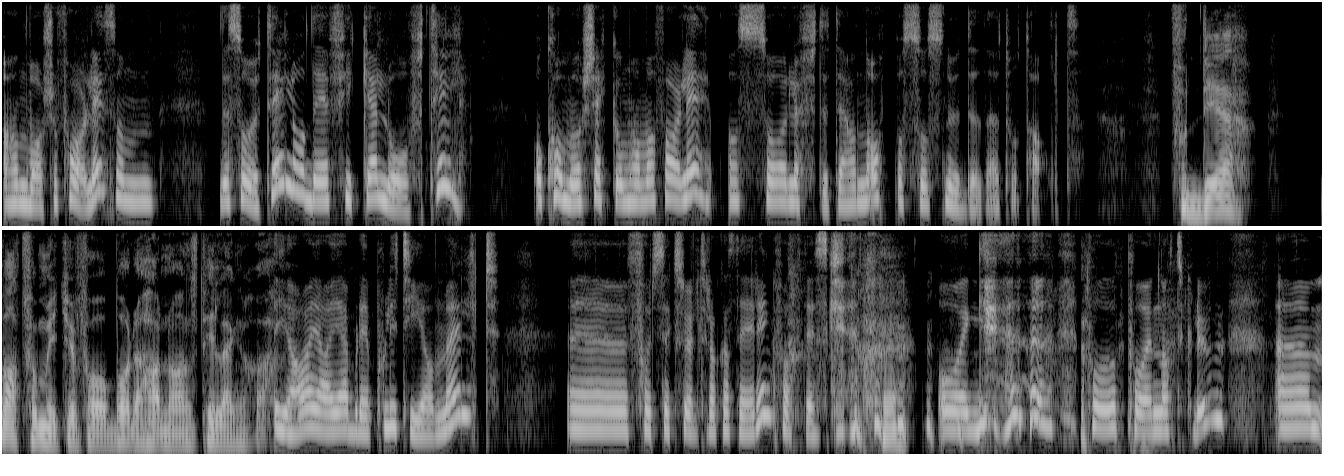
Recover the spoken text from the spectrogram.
han var så farlig som det så ut til, og det fikk jeg lov til. Å komme og sjekke om han var farlig, og så løftet jeg han opp, og så snudde det totalt. For det ble for mye for både han og hans tilhengere? Ja, ja, jeg ble politianmeldt. Eh, for seksuell trakassering, faktisk. og på, på, en nattklubb. Um,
